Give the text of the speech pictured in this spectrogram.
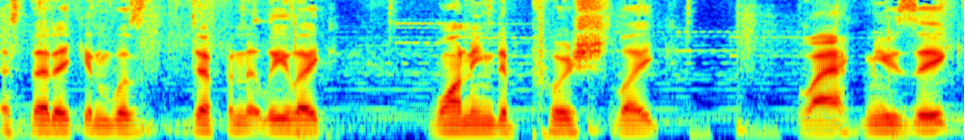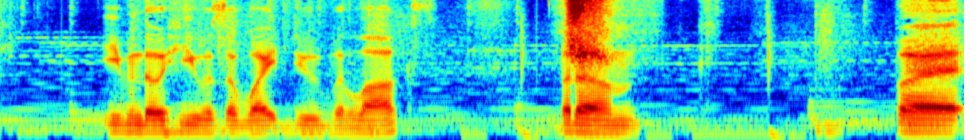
aesthetic, and was definitely like wanting to push like black music, even though he was a white dude with locks. But um, but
